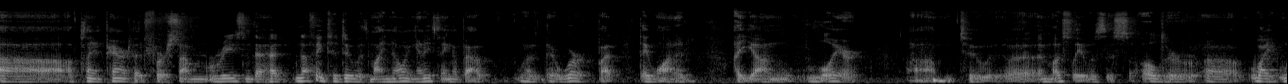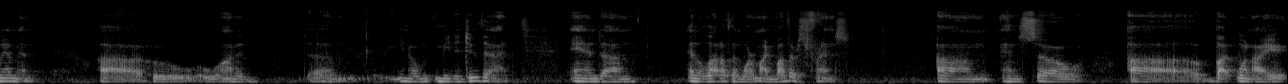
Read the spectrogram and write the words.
uh, of Planned Parenthood for some reason that had nothing to do with my knowing anything about what, their work, but they wanted a young lawyer um, to, uh, and mostly it was this older uh, white women uh, who wanted, um, you know, me to do that, and um, and a lot of them were my mother's friends, um, and so, uh, but when I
